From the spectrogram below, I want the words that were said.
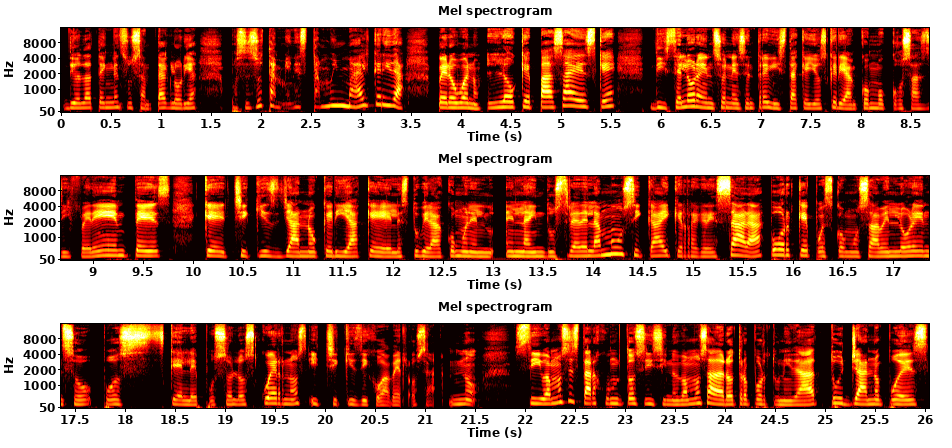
Dios la tenga en su santa gloria? Pues eso también está muy mal, querida. Pero bueno, lo que pasa es que dice Lorenzo en esa entrevista que ellos querían como cosas diferentes, que chiquis ya no quería que él estuviera como en, en la industria de la música y que regresara, porque pues como como saben, Lorenzo, pues que le puso los cuernos y Chiquis dijo, a ver, o sea, no, si vamos a estar juntos y si nos vamos a dar otra oportunidad, tú ya no puedes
